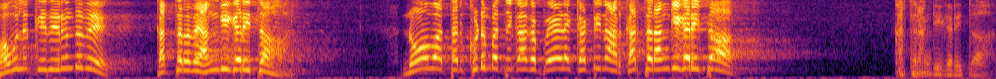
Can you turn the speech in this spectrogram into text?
பவுலுக்கு இது இருந்தது. கத்தரதை அங்கீகரித்தார். நோவா தன் குடும்பத்துக்காக பேழை கட்டினார். கர்த்தர் அங்கீகரித்தார். கர்த்தர் அங்கீகரித்தார்.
